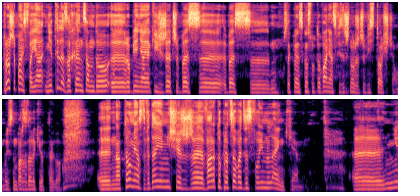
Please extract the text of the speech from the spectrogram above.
Proszę Państwa, ja nie tyle zachęcam do robienia jakichś rzeczy bez, bez że tak powiem, skonsultowania z fizyczną rzeczywistością, jestem bardzo daleki od tego. Natomiast wydaje mi się, że warto pracować ze swoim lękiem. E, nie,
